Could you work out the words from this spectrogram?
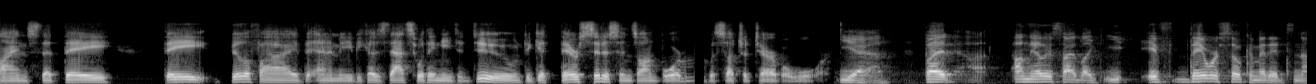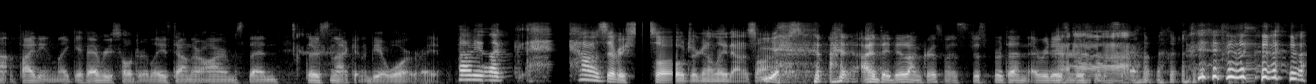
lines that they they vilify the enemy because that's what they need to do to get their citizens on board with such a terrible war. Yeah, but uh, on the other side, like if they were so committed to not fighting, like if every soldier lays down their arms, then there's not going to be a war, right? I mean, like, how is every soldier going to lay down his arms? Yeah, I, they did on Christmas. Just pretend every day's Ah. Christmas.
